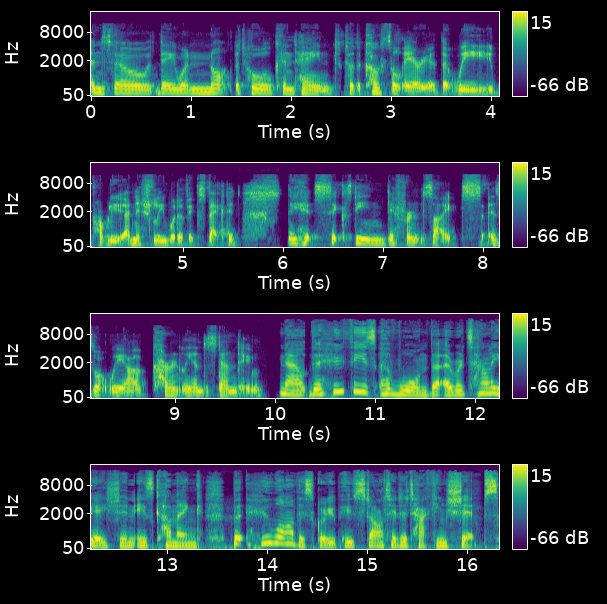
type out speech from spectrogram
And so they were not at all contained to the coastal area that we probably initially would have expected. They hit 16 different sites, is what we are currently understanding. Now, the Houthis have warned that a retaliation is coming. But who are this group who started attacking ships?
